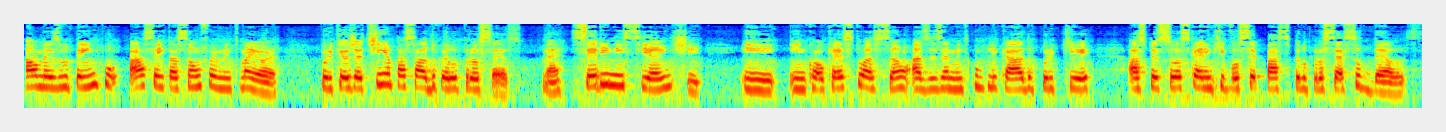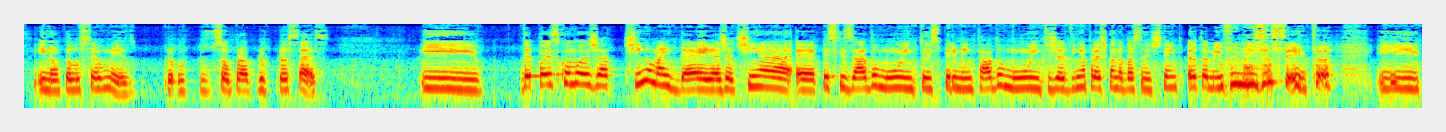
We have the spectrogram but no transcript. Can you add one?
ao mesmo tempo, a aceitação foi muito maior, porque eu já tinha passado pelo processo, né? Ser iniciante em, em qualquer situação, às vezes é muito complicado, porque as pessoas querem que você passe pelo processo delas, e não pelo seu mesmo, o seu próprio processo. E depois, como eu já tinha uma ideia, já tinha é, pesquisado muito, experimentado muito, já vinha praticando há bastante tempo, eu também fui mais aceita. E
